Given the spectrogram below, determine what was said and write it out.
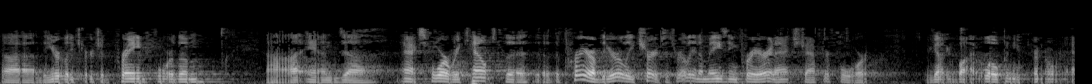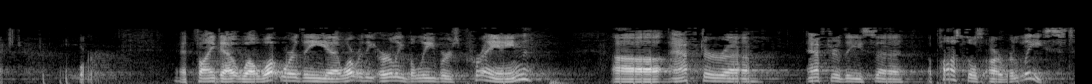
Uh, the early church had prayed for them. Uh, and uh, Acts 4 recounts the, the, the, prayer of the early church. It's really an amazing prayer in Acts chapter 4. You've got your Bible open, you turn over to Acts chapter 4 and find out, well, what were the, uh, what were the early believers praying uh, after, uh, after these apostles are released?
